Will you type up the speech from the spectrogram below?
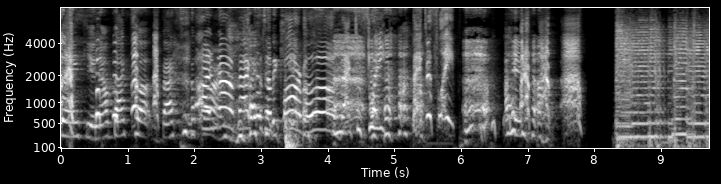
Thank you. Now back to back to the farm. I know, back, Back to, to the, the farm. Oh, back to sleep. back to sleep. I know.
